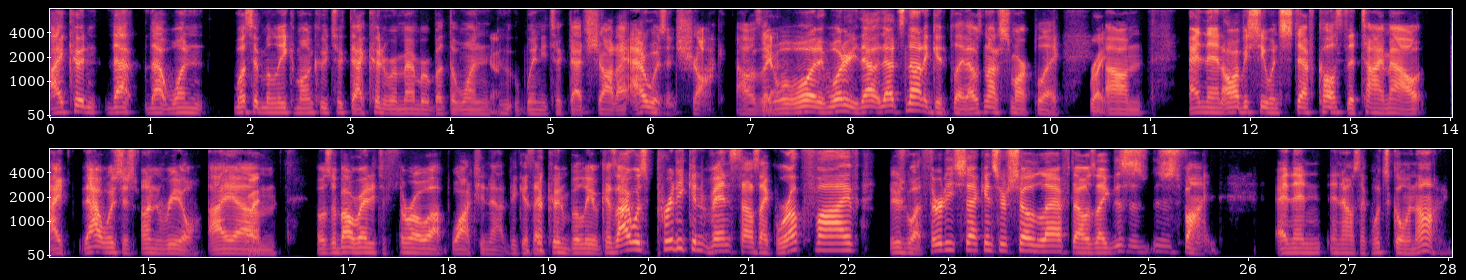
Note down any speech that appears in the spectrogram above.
I couldn't that that one was it Malik Monk who took that? I couldn't remember, but the one yeah. who when he took that shot, I, I was in shock. I was like, yeah. well, what what are you? That that's not a good play. That was not a smart play. Right. Um, and then obviously when Steph calls the timeout, I that was just unreal. I um right. I was about ready to throw up watching that because I couldn't believe it. Because I was pretty convinced. I was like, we're up five. There's what 30 seconds or so left. I was like, this is this is fine. And then and I was like, what's going on?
